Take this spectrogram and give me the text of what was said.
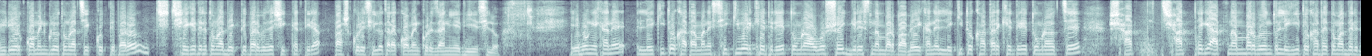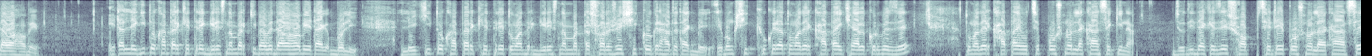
ভিডিওর কমেন্টগুলো তোমরা চেক করতে পারো। সেক্ষেত্রে তোমরা দেখতে পারবে যে শিক্ষার্থীরা পাস করেছিল, তারা কমেন্ট করে জানিয়ে দিয়েছিল। এবং এখানে লিখিত খাতা মানে সিকিউর ক্ষেত্রে তোমরা অবশ্যই গ্রেস নাম্বার পাবে। এখানে লিখিত খাতার ক্ষেত্রে তোমরা হচ্ছে সাত সাত থেকে আট নাম্বার পর্যন্ত লিখিত খাতায় তোমাদের দেওয়া হবে। এটা লিখিত খাতার ক্ষেত্রে গ্রেস নাম্বার কীভাবে দেওয়া হবে এটা বলি। লিখিত খাতার ক্ষেত্রে তোমাদের গ্রেস নাম্বারটা সরাসরি শিক্ষকের হাতে থাকবে এবং শিক্ষকেরা তোমাদের খাতায় খেয়াল করবে যে তোমাদের খাতায় হচ্ছে প্রশ্ন লেখা আছে কিনা। যদি দেখে যে সব সেটের প্রশ্ন লেখা আছে,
